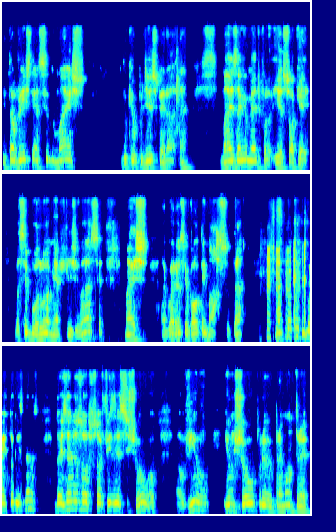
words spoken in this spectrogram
e talvez tenha sido mais do que eu podia esperar, né? Mas aí o médico falou: "Isso, ok. Você burlou a minha vigilância, mas agora você volta em março, tá?" Mas foi muito bem. Dois anos, dois anos eu só fiz esse show ao, ao vivo e um show para Montreux,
